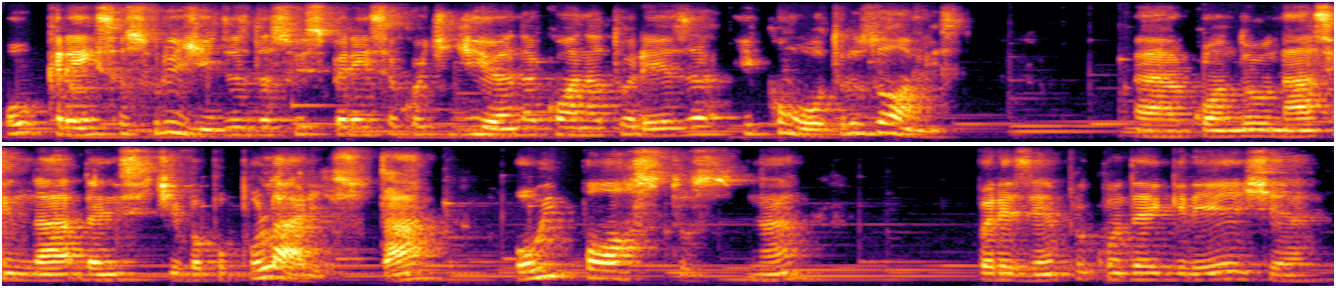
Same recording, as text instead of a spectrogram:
ou crenças surgidas da sua experiência cotidiana com a natureza e com outros homens, ah, quando nascem da, da iniciativa popular, isso, tá? Ou impostos, né? Por exemplo, quando a igreja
